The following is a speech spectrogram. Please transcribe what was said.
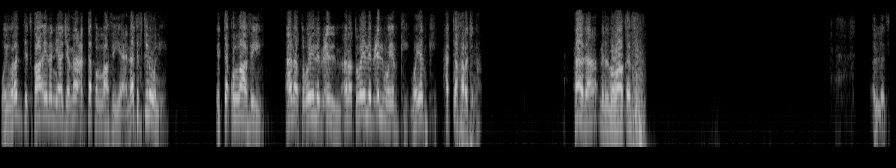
ويردد قائلا يا جماعة اتقوا الله في يعني لا تفتنوني. اتقوا الله فيه. أنا طويل بعلم أنا طويل بعلم ويبكي ويبكي حتى خرجنا. هذا من المواقف التي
